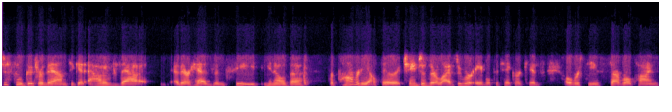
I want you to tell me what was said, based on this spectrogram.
just so good for them to get out of that their heads and see, you know, the the poverty out there. It changes their lives. We were able to take our kids overseas several times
